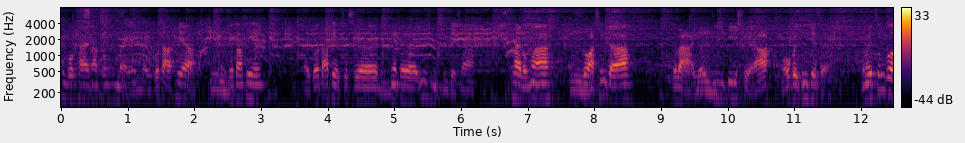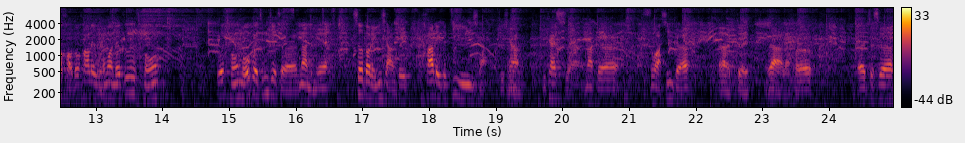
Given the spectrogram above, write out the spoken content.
通过看那种美美国大片啊，美国大片，美国大片就是里面的英雄情节，像史泰龙啊、嗯施瓦辛格啊，对吧？有第一滴血啊，魔鬼终结者。因为中国好多哈雷文化呢，都是从都是从魔鬼终结者那里面受到了影响，对哈雷的第一印象，就像一开始啊那个施瓦辛格，啊，对，对吧？然后，呃，就是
